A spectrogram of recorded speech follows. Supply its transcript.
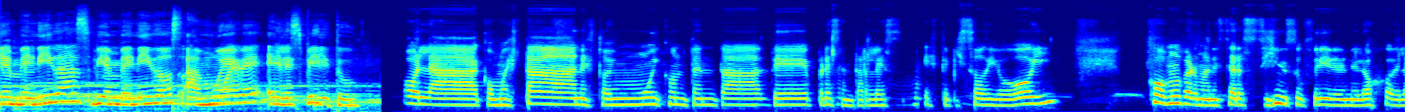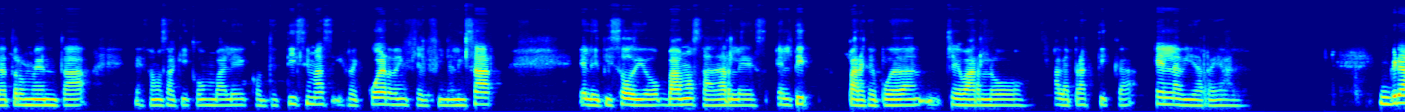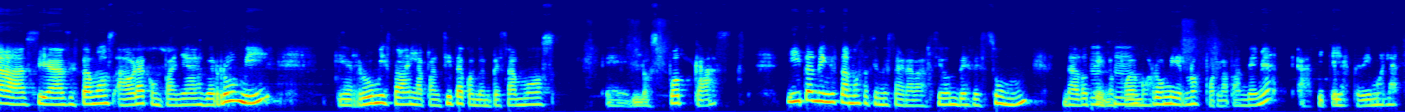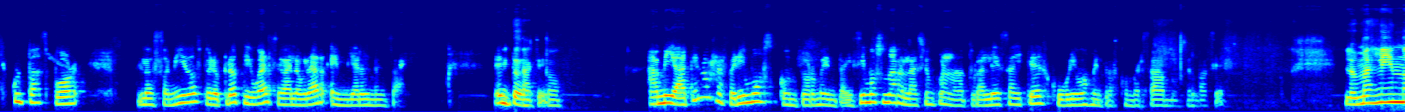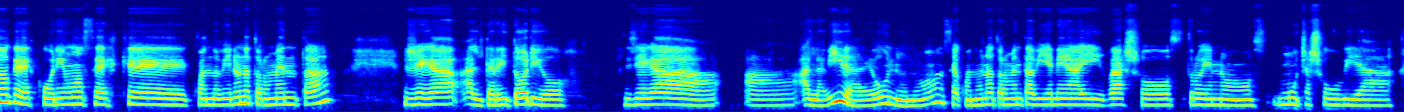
Bienvenidas, bienvenidos a Mueve el Espíritu. Hola, ¿cómo están? Estoy muy contenta de presentarles este episodio hoy. Cómo permanecer sin sufrir en el ojo de la tormenta. Estamos aquí con Vale contentísimas y recuerden que al finalizar el episodio vamos a darles el tip para que puedan llevarlo a la práctica en la vida real. Gracias. Estamos ahora acompañadas de Rumi, que Rumi estaba en la pancita cuando empezamos eh, los podcasts. Y también estamos haciendo esta grabación desde Zoom, dado que no podemos reunirnos por la pandemia. Así que les pedimos las disculpas por los sonidos, pero creo que igual se va a lograr enviar el mensaje. Entonces, Exacto. amiga, ¿a qué nos referimos con tormenta? Hicimos una relación con la naturaleza y qué descubrimos mientras conversábamos en base a eso. Lo más lindo que descubrimos es que cuando viene una tormenta, llega al territorio, llega a, la vida de uno, ¿no? O sea, cuando una tormenta viene hay rayos, truenos, mucha lluvia,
